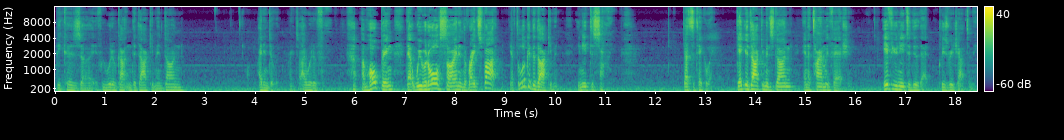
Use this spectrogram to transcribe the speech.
Because uh, if we would have gotten the document done, I didn't do it, right? So I would have, I'm hoping that we would all sign in the right spot. You have to look at the document. You need to sign. That's the takeaway. Get your documents done in a timely fashion. If you need to do that, please reach out to me.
